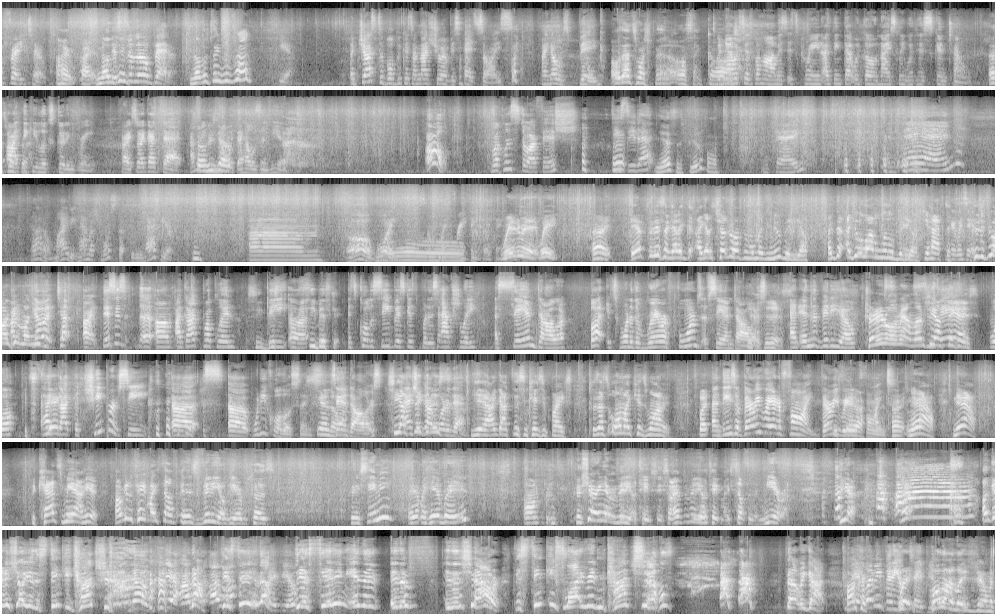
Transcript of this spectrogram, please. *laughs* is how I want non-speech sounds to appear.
for Freddie too. All right, all right. Another This thing. is a little better. Another thing for Fred. Yeah. Adjustable because I'm not sure of his head size. I know it's big. Oh, that's much better. Oh, thank God. But now it says Bahamas. It's green. I think that would go nicely with his skin tone. That's I much think he looks good in green. All right, so I got that. I So don't he's even know got- what the hell is in here. Oh, Brooklyn starfish. *laughs* Do you see that? Yes, it's beautiful. Okay. And then, Almighty, how much more stuff do we have here? Um. Oh boy, some of my free things. I think. Wait a minute. Wait. All right. After this, I gotta I gotta shut it off and we'll make a new video. I, do- I do a lot of little videos. You have to. Okay, wait a if you want to put them on right, no, YouTube, wait, tell- all right, this is the um. I got Brooklyn. sea, the, uh, sea biscuit. It's called a sea biscuit, but it's actually a sand dollar. But it's one of the rarer forms of sand dollars. Yes, it is. And in the video, Turn it all around. Let them see how thick it is. Well, It's thick. got the cheaper sea. *laughs* Uh, uh, what do you call those things? Sand dollar. dollars. See how and thick she got it is? one of them. Yeah, I got this in case it breaks. Because that's all my kids wanted. But And these are very rare to find. Very rare to find. All right, now, now, the cat's meow here. I'm gonna tape myself in this video here because, can you see me? I got my hair braided. Um, *clears throat* because Sherry never videotapes me, so I have to videotape myself in the mirror. Here. *laughs* I'm gonna show you the stinky conch shell. No, come here. I, No, I they're sitting, no, you. they're sitting in the in the in the shower. The stinky fly-ridden conch shells *laughs* that we got. here, let me videotape Wait, you. Hold on, ladies and gentlemen.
